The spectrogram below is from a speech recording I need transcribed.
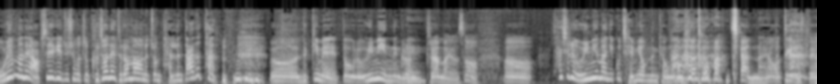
오랜만에 앞서 얘기해 주신 것처럼 그 전에 드라마와는 좀 다른 따뜻한 어, 느낌의 또 의미 있는 그런 네. 드라마여서 어 사실은 의미만 있고 재미없는 경우가 더 많지 않나요? 어떻게 보세요?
